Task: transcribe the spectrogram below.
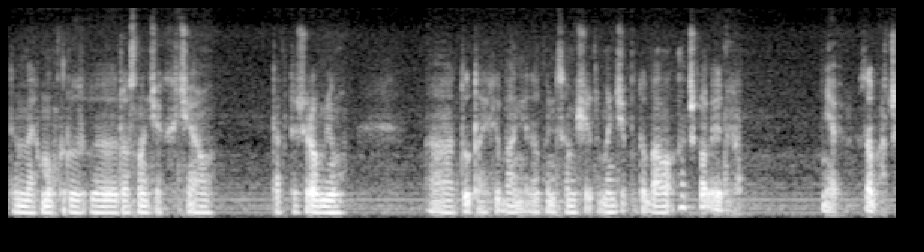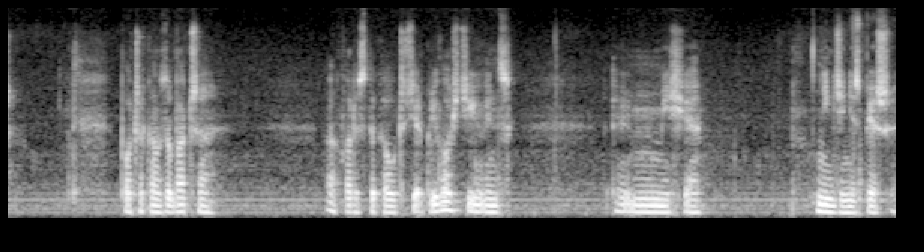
Ten mech mógł ro- rosnąć jak chciał. Tak też robił. A tutaj chyba nie do końca mi się to będzie podobało. Aczkolwiek nie wiem, zobaczę. Poczekam, zobaczę. Akwarystyka uczy cierpliwości, więc y, mi się nigdzie nie spieszy.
